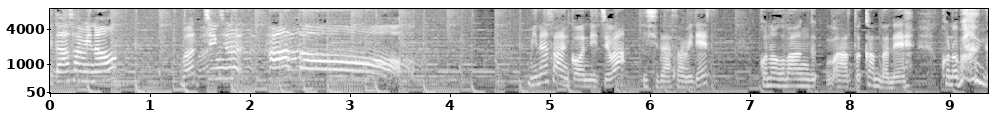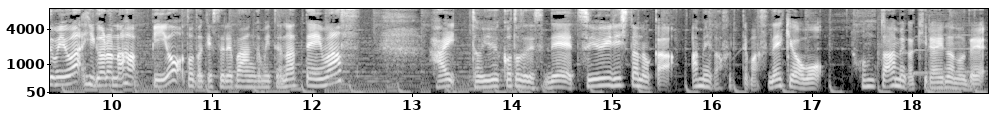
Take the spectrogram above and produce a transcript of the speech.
石田あさみのマッチングハート。皆さんこんにちは石田あさみです。この番組あと噛んだね。この番組は日頃のハッピーをお届けする番組となっています。はいということでですね梅雨入りしたのか雨が降ってますね今日も。本当雨が嫌いなので。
